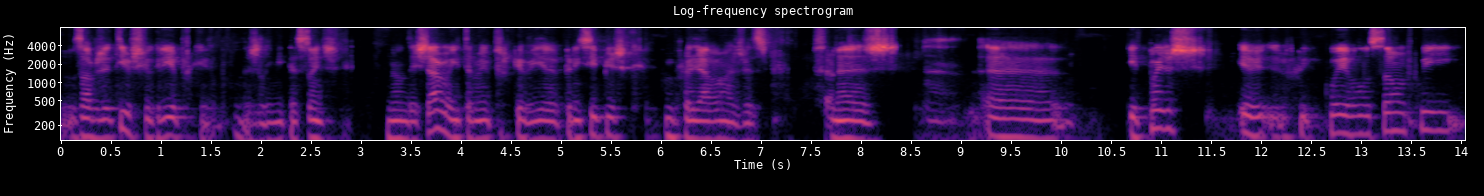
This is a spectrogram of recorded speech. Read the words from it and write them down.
os objetivos que eu queria, porque as limitações não deixavam e também porque havia princípios que me falhavam às vezes. Certo. Mas uh, e depois eu, com a evolução fui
